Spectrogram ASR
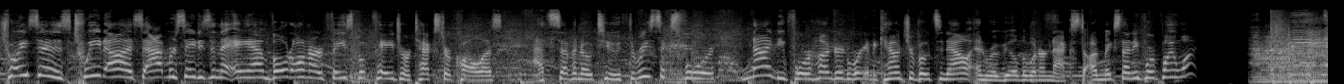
choices. Tweet us at Mercedes in the AM. Vote on our Facebook page or text or call us at 702 364 9400. We're going to count your votes now and reveal the winner next on Mix 94.1.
